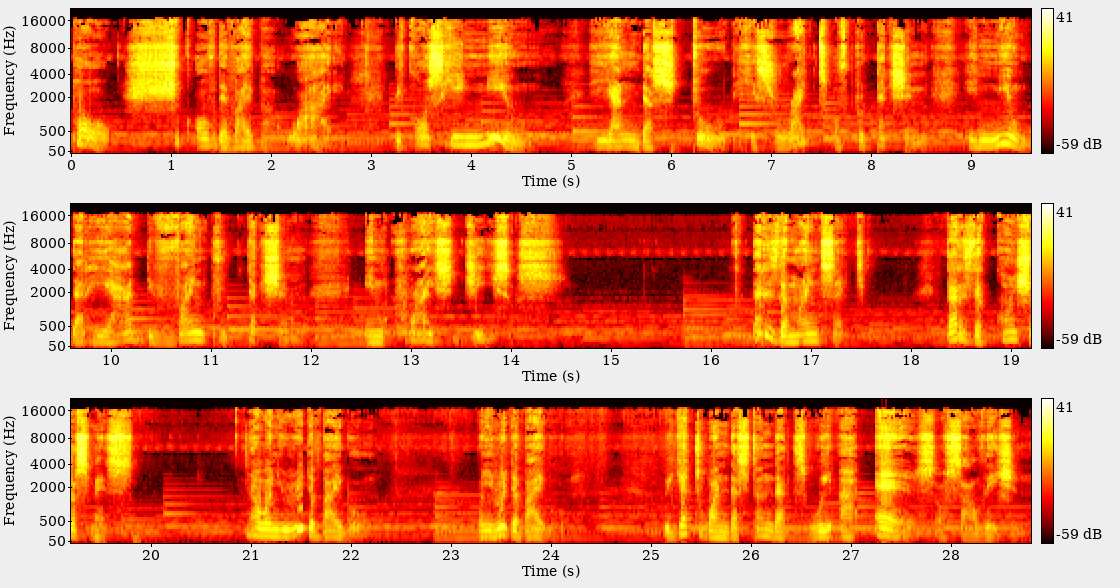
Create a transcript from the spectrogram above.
Paul shook off the viper. Why? Because he knew he understood his right of protection. He knew that he had divine protection in Christ Jesus. That is the mindset. That is the consciousness. Now, when you read the Bible, when you read the Bible, we get to understand that we are heirs of salvation.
